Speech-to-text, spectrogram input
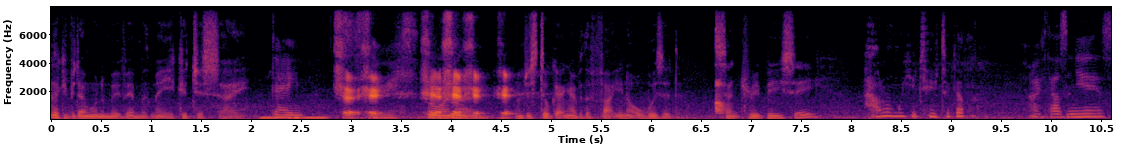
Look, if you don't want to move in with me, you could just say. Dane. I know. I'm just still getting over the fact you're not a wizard. Century BC? How long were you two together? 5,000 years.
